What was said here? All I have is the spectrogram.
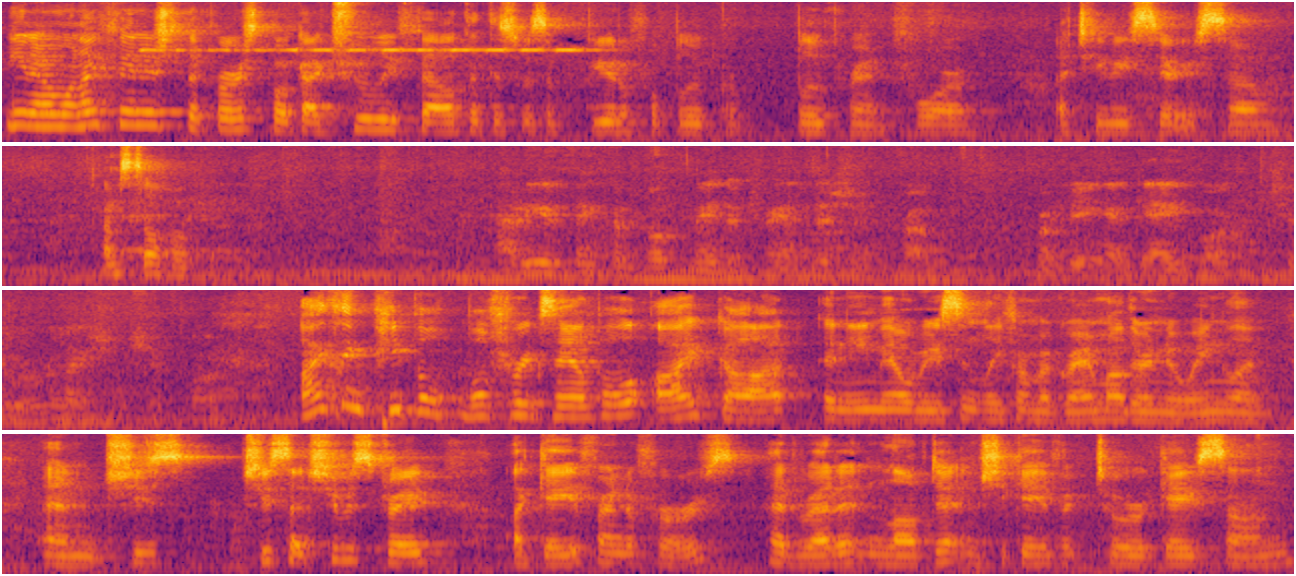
you know, when I finished the first book, I truly felt that this was a beautiful blueprint, blueprint for a TV series, so I'm still hoping. How do you think the book made the transition from, from being a gay book to a relationship book? I think people, well, for example, I got an email recently from a grandmother in New England, and she's, she said she was straight. A gay friend of hers had read it and loved it, and she gave it to her gay son.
